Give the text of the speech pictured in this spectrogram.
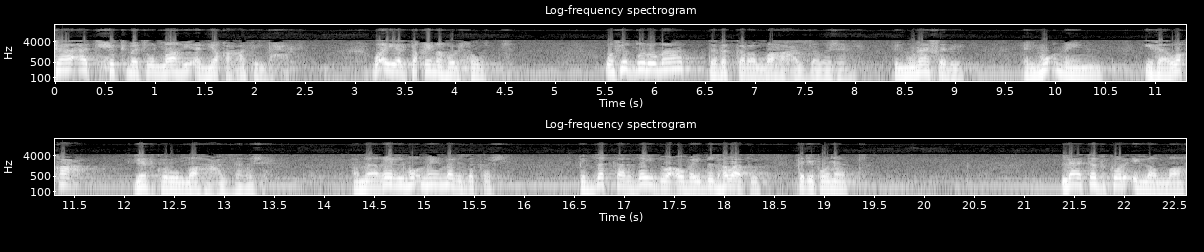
شاءت حكمة الله أن يقع في البحر وأن يلتقمه الحوت. وفي الظلمات تذكر الله عز وجل. بالمناسبة المؤمن إذا وقع يذكر الله عز وجل. أما غير المؤمن ما بيتذكر شيء بيتذكر زيد وعبيد الهواتف تليفونات. لا تذكر إلا الله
